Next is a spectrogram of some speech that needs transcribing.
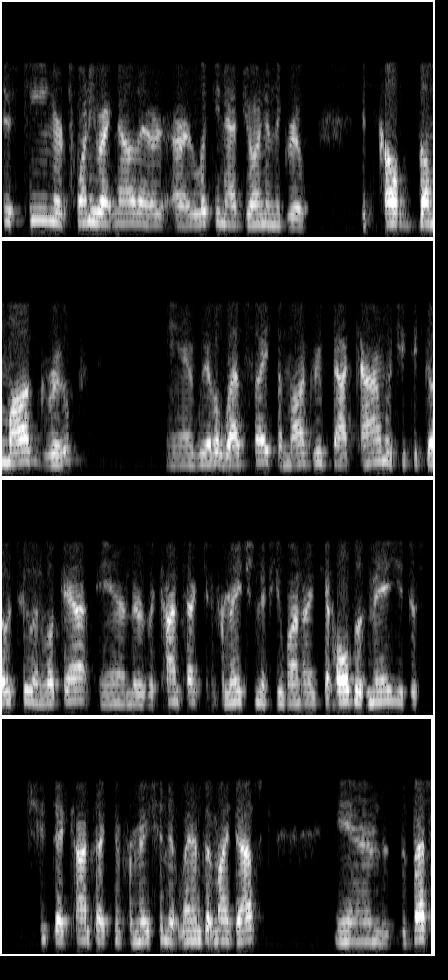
15 or 20 right now that are, are looking at joining the group. It's called the MOG Group, and we have a website, themoggroup.com, which you could go to and look at. And there's a contact information if you want to get hold of me. You just shoot that contact information. It lands at my desk. And the best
